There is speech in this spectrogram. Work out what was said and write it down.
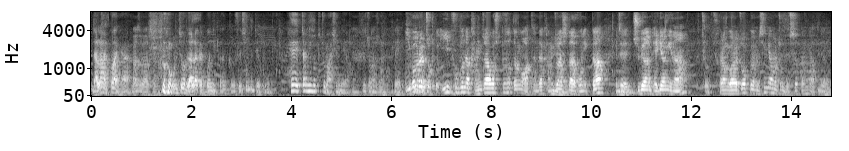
날라갈 거 아니야. 맞아 맞아. 오른쪽으로 날라갈 거니까 그거 쓰시면 되고 해 잘린 것도 좀 아쉽네요. 네, 그게 좀 아쉬워. 네, 이거를 조금 이 부분을 강조하고 싶으셨던 것 같은데 강조하시다 보니까 이제 음. 주변 배경이나 그쵸 그쵸. 그런 거를 조금 신경을 좀 못 쓰셨던 것 같아요. 네.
